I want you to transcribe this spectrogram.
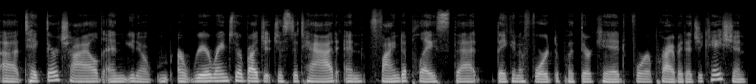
uh, take their child and you know rearrange their budget just a tad and find a place that they can afford to put their kid for a private education.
